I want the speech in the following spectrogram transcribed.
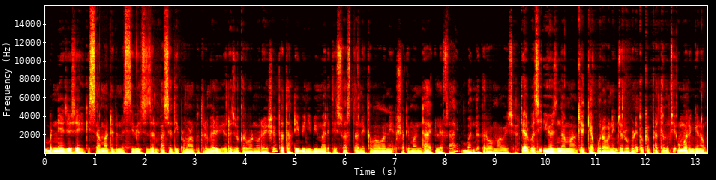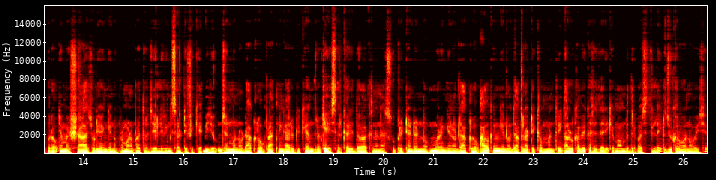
બંને જે છે કિસ્સા માટે તેમને સિવિલ સર્જન પાસેથી પ્રમાણપત્ર મેળવી રજૂ કરવાનું રહેશે તથા ટીબીની બીમારીથી સ્વસ્થ અને કમાવાની શક્તિમાન થાય એટલે સહાય બંધ કરવામાં આવે છે. ત્યાર પછી યોજનામાં ક્યાં ક્યાં પુરાવાની જરૂર પડે? તો કે પ્રથમ છે ઉંમર અંગેનો પુરાવો, જેમાં શાળા છોડી અંગેનું પ્રમાણપત્ર, જે લિવિંગ સર્ટિફિકેટ, બીજો જન્મનો દાખલો, પ્રાથમિક આરોગ્ય કેન્દ્ર, કે સરકારી દવાખાનાના સુપ્રિન્ટેન્ડન્ટનો ઉંમર અંગેનો દાખલો, આવક અંગેનો દાખલા ટીકમ મંત્રી, તાલુકા વિકાસ અધિકારી કે મામલતદાર પાસેથી લઈ રજૂ કરવાનો હોય છે.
